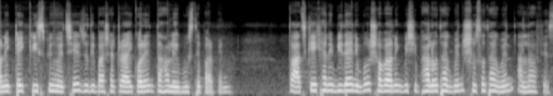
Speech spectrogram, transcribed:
অনেকটাই ক্রিস্পি হয়েছে। যদি বাসা ট্রাই করেন তাহলেই বুঝতে পারবেন। তো আজকে এখানে বিদায় নেব। সবাই অনেক বেশি ভালো থাকবেন, সুস্থ থাকবেন। আল্লাহ হাফেজ।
